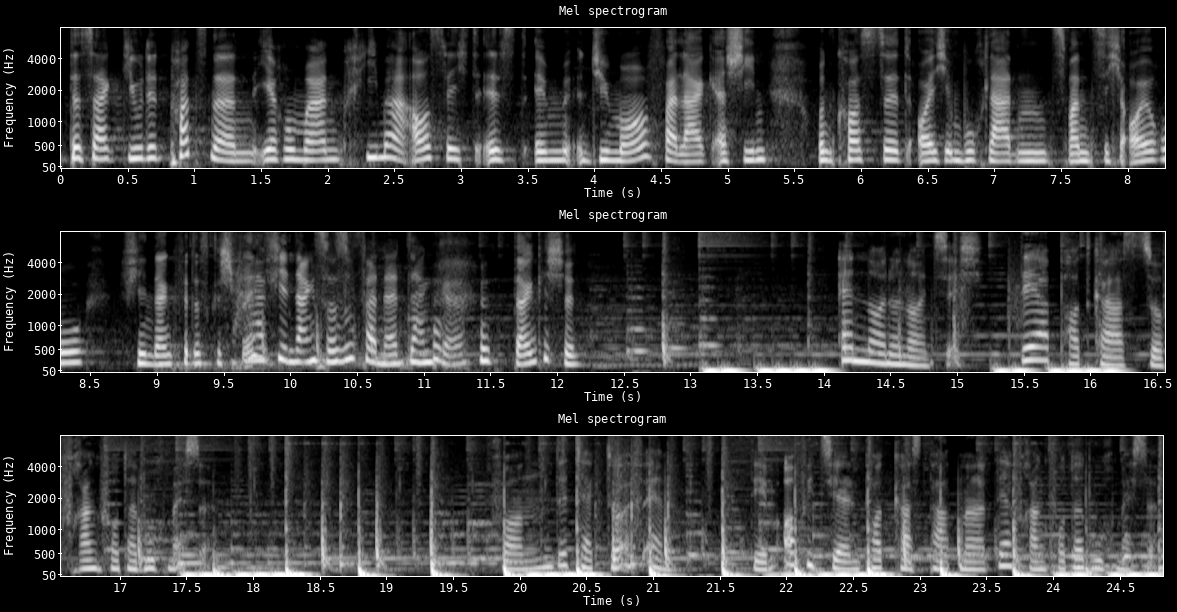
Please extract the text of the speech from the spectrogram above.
Das sagt Judith Potzner. Ihr Roman Prima Aussicht ist im Dumont Verlag erschienen und kostet euch im Buchladen 20 Euro. Vielen Dank für das Gespräch. Ja, vielen Dank, es war super nett. Danke. Dankeschön. N99, der Podcast zur Frankfurter Buchmesse. Von Detektor FM, dem offiziellen Podcastpartner der Frankfurter Buchmesse.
